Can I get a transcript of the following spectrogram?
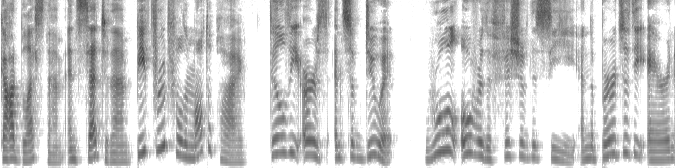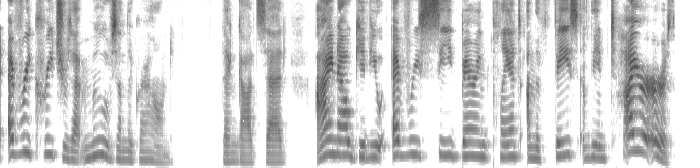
God blessed them and said to them, Be fruitful and multiply, Fill the earth and subdue it. Rule over the fish of the sea and the birds of the air and every creature that moves on the ground. Then God said, I now give you every seed bearing plant on the face of the entire earth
